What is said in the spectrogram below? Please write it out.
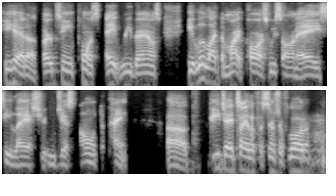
He had uh, 13 points, eight rebounds. He looked like the Mike Parks we saw in the AAC last year, who just owned the paint. Uh, BJ Taylor for Central Florida,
